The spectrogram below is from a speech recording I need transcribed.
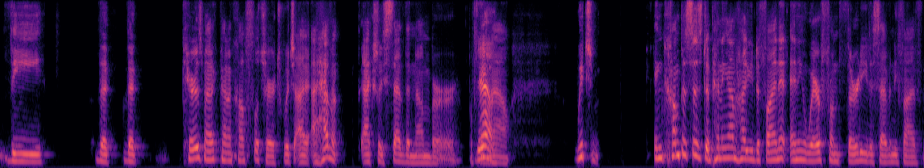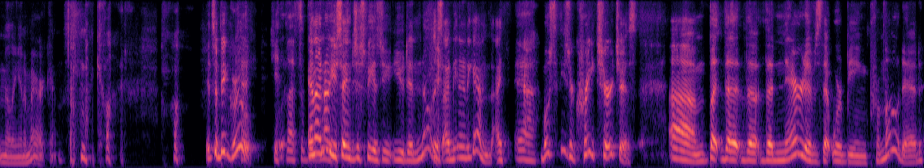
The the the charismatic Pentecostal church, which I, I haven't actually said the number before yeah. now, which encompasses, depending on how you define it, anywhere from 30 to 75 million Americans. Oh my God. it's a big group. yeah, that's and I know group. you're saying just because you, you didn't know this. Yeah. I mean, and again, I yeah, most of these are great churches. Um, but the the the narratives that were being promoted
